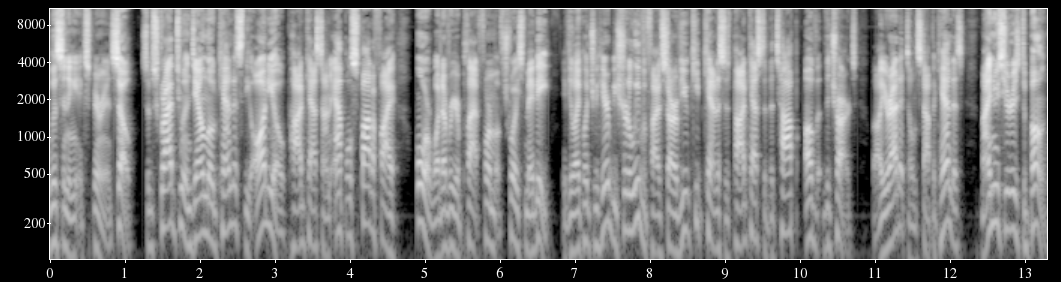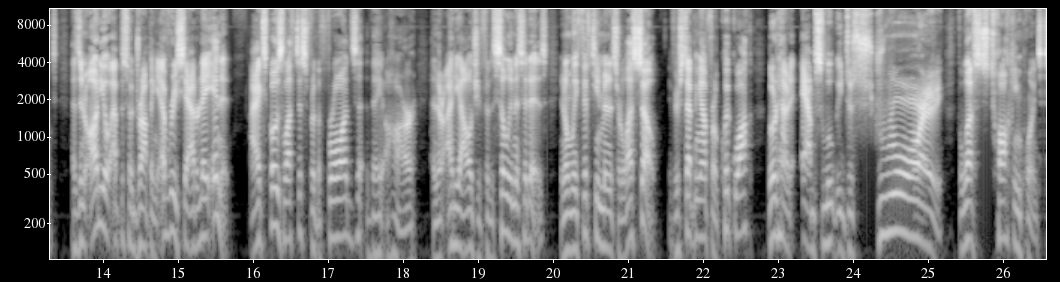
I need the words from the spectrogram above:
listening experience. So, subscribe to and download Candace, the audio podcast on Apple, Spotify, or whatever your platform of choice may be. If you like what you hear, be sure to leave a five star review. Keep Candace's podcast at the top of the charts. While you're at it, don't stop at Candace. My new series, Debunked, has an audio episode dropping every Saturday in it. I expose leftists for the frauds they are and their ideology for the silliness it is in only 15 minutes or less. So, if you're stepping out for a quick walk, learn how to absolutely destroy the left's talking points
